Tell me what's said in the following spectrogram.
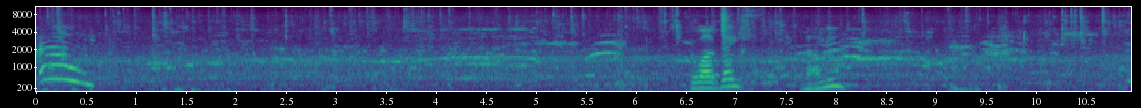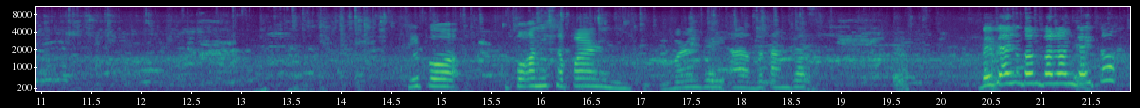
Hello! Tuwa guys. Dami. Sige po. Ito po kami sa farm. Barangay ah, Batangas. Baby, ano bang barangay to?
